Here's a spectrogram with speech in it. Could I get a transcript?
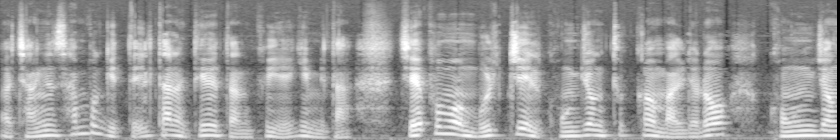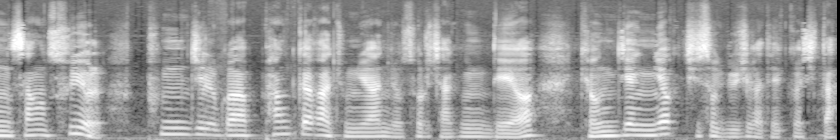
어, 작년 3분기 때 일단락 되었다는 그 얘기입니다. 제품은 물질, 공정 특허 만료로 공정상 수율, 품질과 판가가 중요한 요소로 작용되어 경쟁력 지속 유지가 될 것이다.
